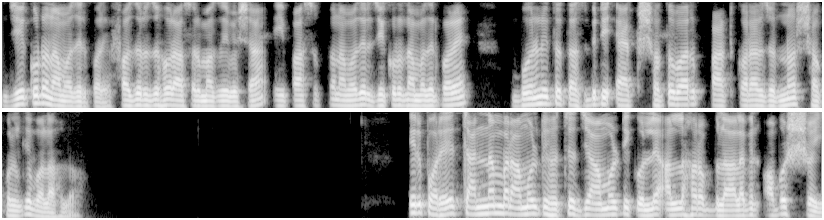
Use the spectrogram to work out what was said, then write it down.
যে কোনো নামাজের পরে, ফজর, জোহর, আসর, মাগরিব, এশা, এই পাঁচ অক্ত নামাজের যে কোনো নামাজের পরে বর্ণিত তাসবিটি এক শতবার পাঠ করার জন্য সকলকে বলা হলো। এরপরে চার নম্বর আমলটি হচ্ছে যে আমলটি করলে আল্লাহ রব্বুল্লা আলমিন অবশ্যই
